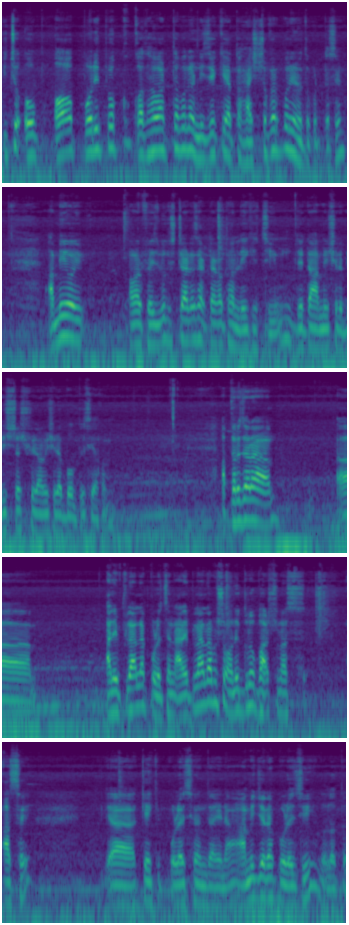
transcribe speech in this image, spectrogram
কিছু অপ- অপরিপক্ক কথাবার্তা বলে নিজেকে এত হাস্যকর পরিণত করতেছে। আমি ওই আমার ফেসবুক স্ট্যাটাসে একটা কথা লিখেছি, যেটা আমি সেটা বিশ্বাস করে আমি সেটা বলতেছি এখন। আপনারা যারা আলিফ পড়েছেন আলিফ অবশ্য অনেকগুলো ভাষণ আছে। কে কি পড়েছেন জানি না। আমি যেটা পড়েছি মূলত।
